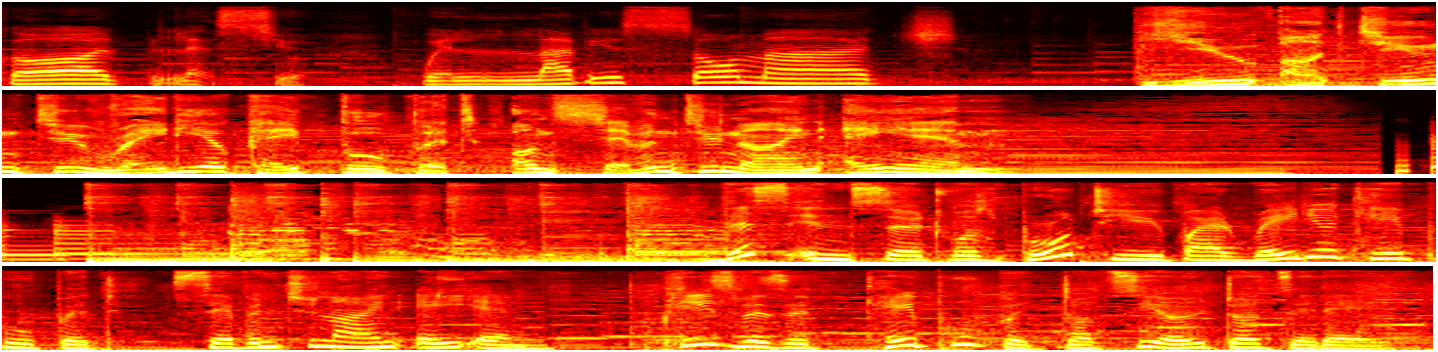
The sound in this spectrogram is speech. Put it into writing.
God bless you. We love you so much. You are tuned to Radio Cape Pulpit on 7 to 9 a.m. This insert was brought to you by Radio Cape Pulpit, 7 to 9 a.m please visit capepulpit.co.za.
